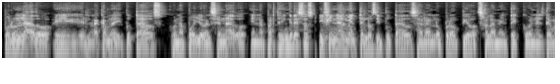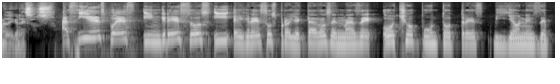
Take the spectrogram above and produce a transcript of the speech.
por un lado eh, en la Cámara de Diputados con apoyo del Senado en la parte de ingresos y finalmente los diputados harán lo propio solamente con el tema de egresos. Así es, pues ingresos y egresos proyectados en más de 8.3 billones de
